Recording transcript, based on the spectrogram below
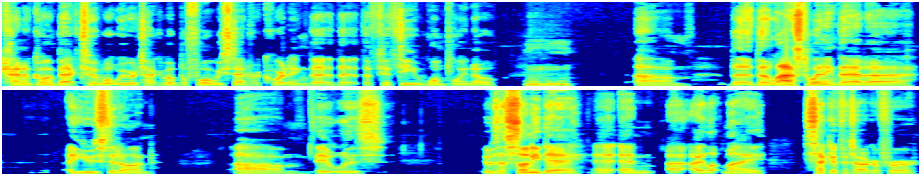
kind of going back to what we were talking about before we started recording the the the fifty one oh. Mm-hmm. Um, the the last wedding that uh I used it on, um, it was it was a sunny day, and, and I, I let my second photographer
